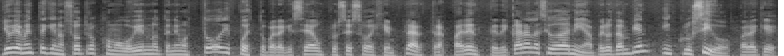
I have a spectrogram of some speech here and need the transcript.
Y obviamente que nosotros como gobierno tenemos todo dispuesto para que sea un proceso ejemplar, transparente, de cara a la ciudadanía, pero también inclusivo, para que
